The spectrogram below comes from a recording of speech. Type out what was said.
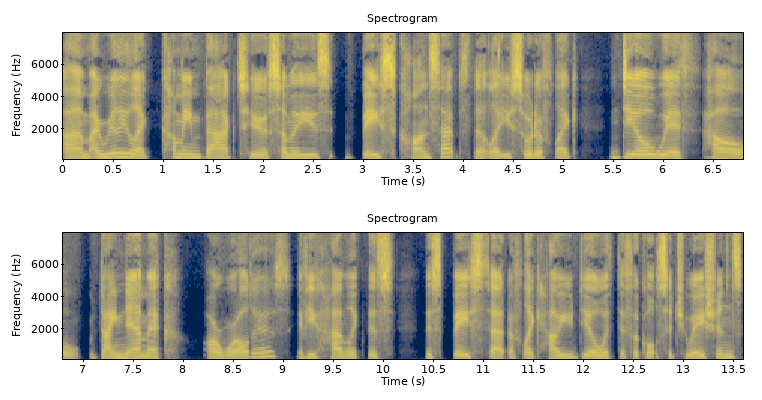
Um, I really like coming back to some of these base concepts that let you sort of like deal with how dynamic our world is. If you have like this this base set of like how you deal with difficult situations,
